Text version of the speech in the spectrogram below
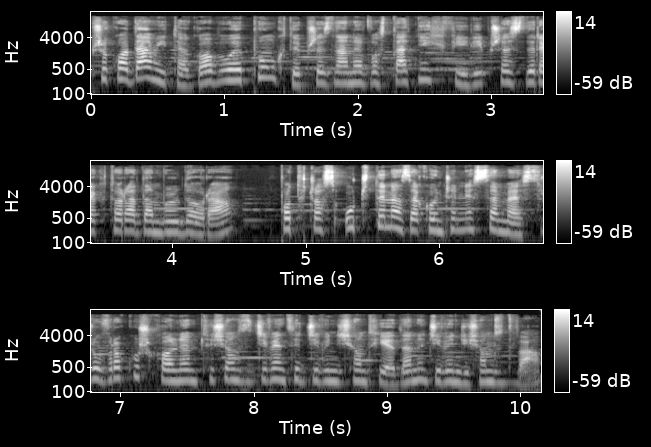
Przykładami tego były punkty przyznane w ostatniej chwili przez dyrektora Dumbledora podczas uczty na zakończenie semestru w roku szkolnym 1991-92,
